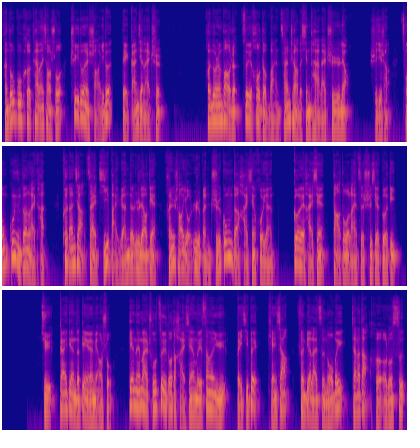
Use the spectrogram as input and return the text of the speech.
很多顾客开玩笑说：“吃一顿少一顿，得赶紧来吃。”很多人抱着“最后的晚餐”这样的心态来吃日料。实际上，从供应端来看，客单价在几百元的日料店很少有日本职工的海鲜货源，各类海鲜大多来自世界各地。据该店的店员描述，店内卖出最多的海鲜为三文鱼、北极贝、甜虾，分别来自挪威、加拿大和俄罗斯。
